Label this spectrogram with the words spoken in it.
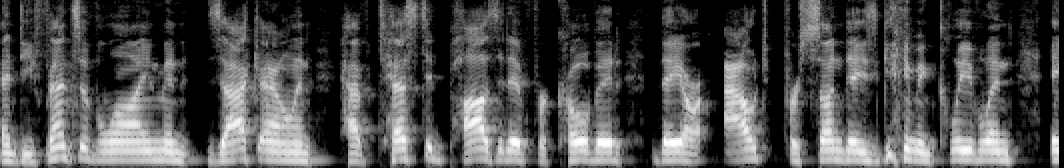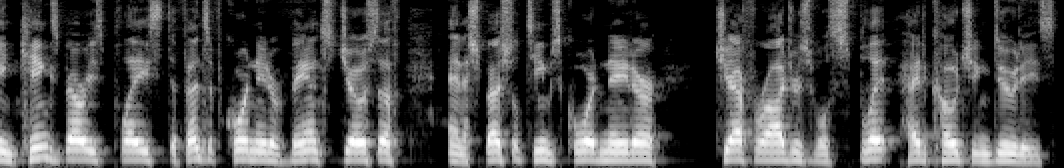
and defensive lineman Zach Allen have tested positive for COVID. They are out for Sunday's game in Cleveland. In Kingsbury's place, defensive coordinator Vance Joseph and a special teams coordinator Jeff Rogers will split head coaching duties.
